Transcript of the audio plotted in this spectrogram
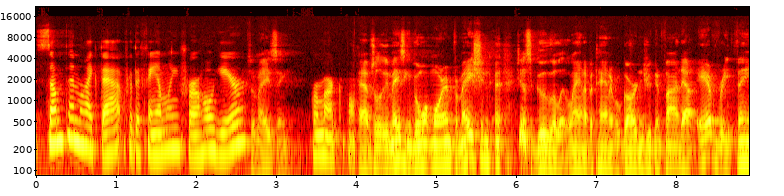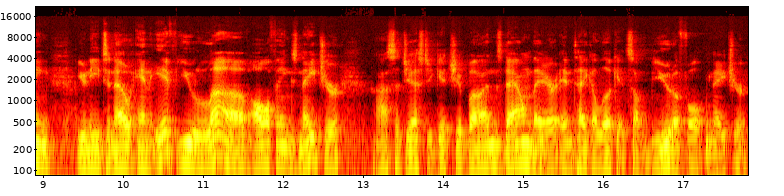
something like that for the family for a whole year. It's amazing. Remarkable. Absolutely amazing. If you want more information, just Google Atlanta Botanical Gardens. You can find out everything you need to know. And if you love all things nature, I suggest you get your buns down there and take a look at some beautiful nature.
